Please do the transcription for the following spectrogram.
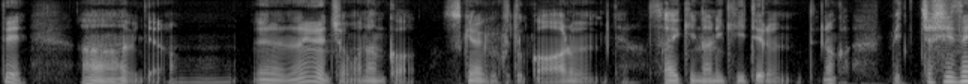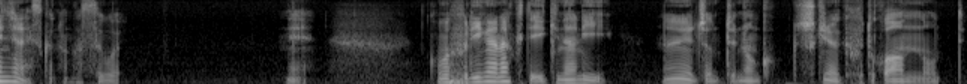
で、あー、みたいな。え、何々ちゃんはなんか好きな曲とかあるみたいな。最近何聴いてるん？って。なんかめっちゃ自然じゃないですか？なんかすごい。ね。この振りがなくていきなり、何々ちゃんってなんか好きな曲とかあんの？って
